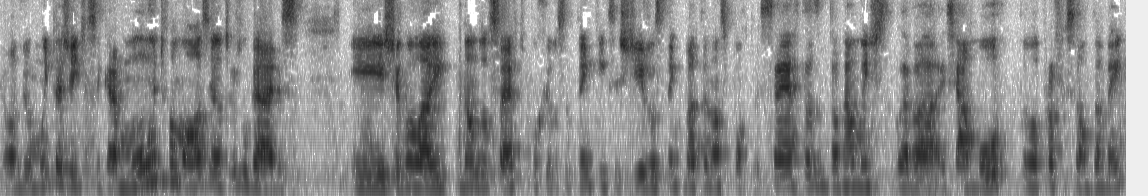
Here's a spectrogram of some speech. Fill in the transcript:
Ela viu muita gente assim que era muito famosa em outros lugares e chegou lá e não deu certo porque você tem que insistir, você tem que bater nas portas certas. Então, realmente leva esse amor pela profissão também.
